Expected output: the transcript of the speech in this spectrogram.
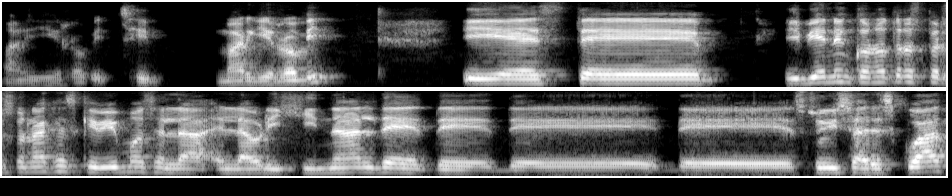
Margie Robbie, sí, Margie Robbie, y este, y vienen con otros personajes que vimos en la, en la original de, de, Suicide Squad.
